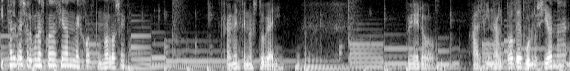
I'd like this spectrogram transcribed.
Y tal vez algunas cosas eran mejor, no lo sé. Realmente no estuve ahí. Pero al final todo evoluciona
